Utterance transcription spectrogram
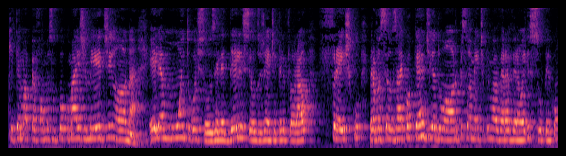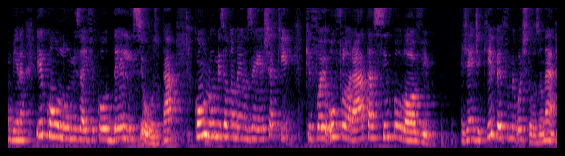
que tem uma performance um pouco mais mediana. Ele é muito gostoso, ele é delicioso, gente. Aquele floral fresco para você usar em qualquer dia do ano, principalmente primavera, verão, ele super combina. E com o Lumes aí ficou delicioso, tá? Com o Lumes eu também usei este aqui, que foi o Florata Simple Love. Gente, que perfume gostoso, né?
